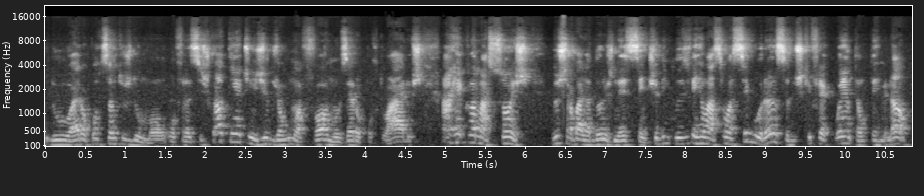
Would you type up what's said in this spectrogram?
do aeroporto Santos Dumont, o Francisco, ela tem atingido de alguma forma os aeroportuários? Há reclamações dos trabalhadores nesse sentido, inclusive em relação à segurança dos que frequentam o terminal?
